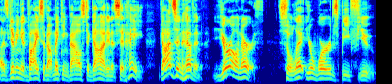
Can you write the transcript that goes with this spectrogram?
uh, is giving advice about making vows to God, and it said, Hey, God's in heaven, you're on earth, so let your words be few.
